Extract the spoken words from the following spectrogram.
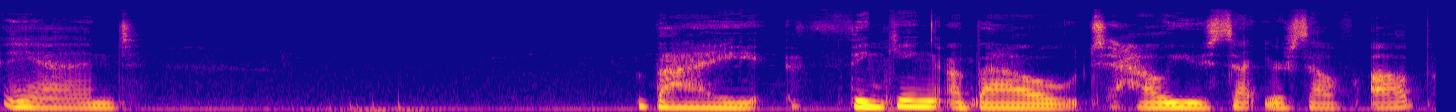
And by thinking about how you set yourself up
